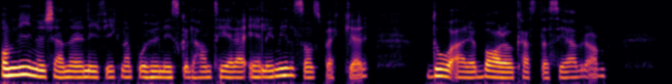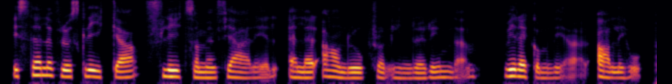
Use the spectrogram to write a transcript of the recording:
Om ni nu känner er nyfikna på hur ni skulle hantera Elin Nilssons böcker, då är det bara att kasta sig över dem. Istället för att skrika ”flyt som en fjäril” eller ”anrop från inre rymden”. Vi rekommenderar allihop.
